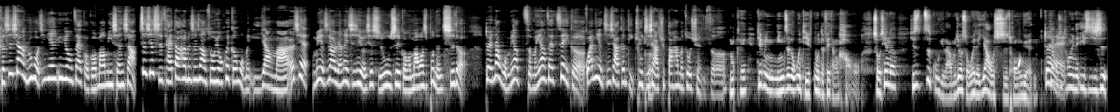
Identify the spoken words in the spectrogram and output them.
可是像如果今天运用在狗狗、猫咪身上，这些。食材到它们身上的作用会跟我们一样吗？而且我们也知道，人类其实有一些食物是狗狗、猫猫是不能吃的。对，那我们要怎么样在这个观念之下跟抵触之下去帮他们做选择？OK，Tiffany，您这个问题问得非常好哦。首先呢，其实自古以来我们就所谓的药食同源。对，药食同源的意思就是，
